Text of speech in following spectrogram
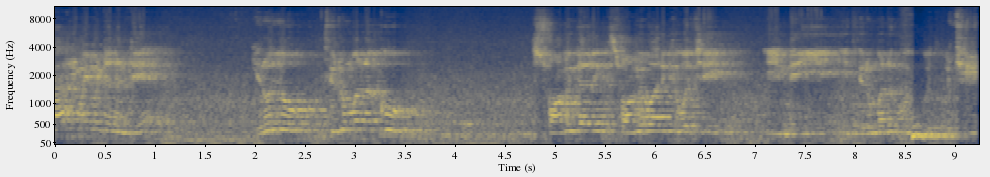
కారణం ఏమిటంటే ఈరోజు తిరుమలకు స్వామి గారికి స్వామివారికి వచ్చే ఈ నెయ్యి ఈ తిరుమలకు వచ్చే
